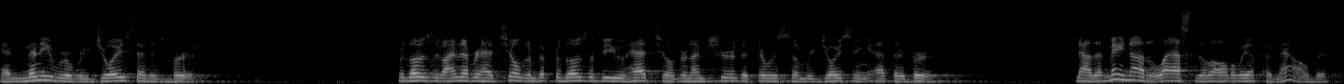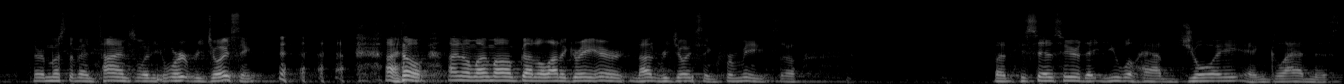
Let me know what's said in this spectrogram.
and many will rejoice at his birth. For those of I've never had children, but for those of you who had children, I'm sure that there was some rejoicing at their birth. Now, that may not have lasted all the way up to now, but there must have been times when you weren't rejoicing. I know, I know my mom got a lot of gray hair not rejoicing for me, so. But he says here that you will have joy and gladness,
